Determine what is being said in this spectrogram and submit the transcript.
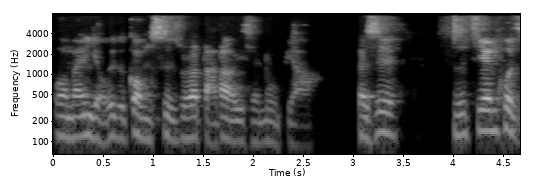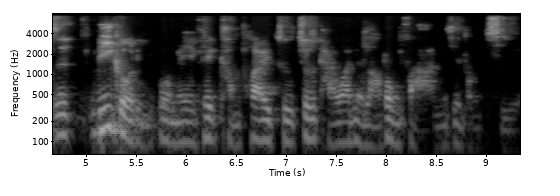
我们有一个共识，说要达到一些目标，可是时间或者是 legally，我们也可以 comply to 就是台湾的劳动法那些东西，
